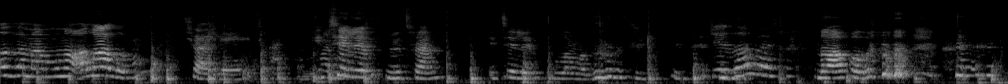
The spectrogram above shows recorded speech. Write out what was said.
O zaman bunu alalım. Şöyle çıkartalım. İçelim lütfen. İçelim. Bulamadınız çünkü. Ceza versin. ne yapalım?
